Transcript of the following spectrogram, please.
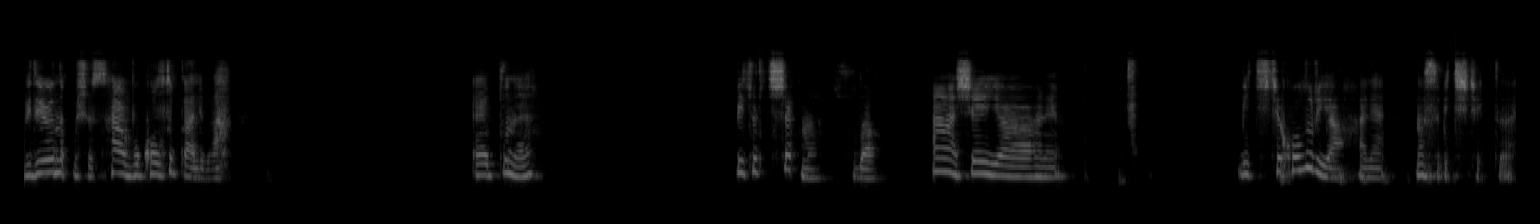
videoyu unutmuşuz. Ha bu koltuk galiba. E, bu ne? Bir tür çiçek mi? Suda. Ha şey ya hani bir çiçek olur ya hani nasıl bir çiçekti?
